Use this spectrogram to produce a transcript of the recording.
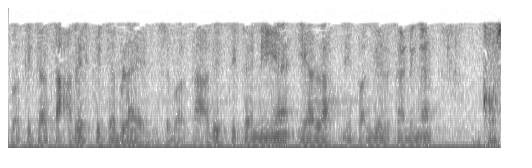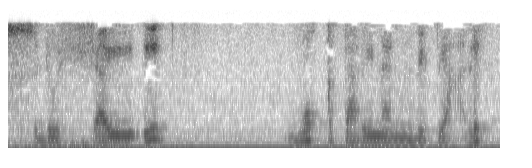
Sebab kita ta'rif kita blind. Sebab ta'rif kita niat ialah dipanggilkan dengan qasdu syai'i muqtarinan bi fi'li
